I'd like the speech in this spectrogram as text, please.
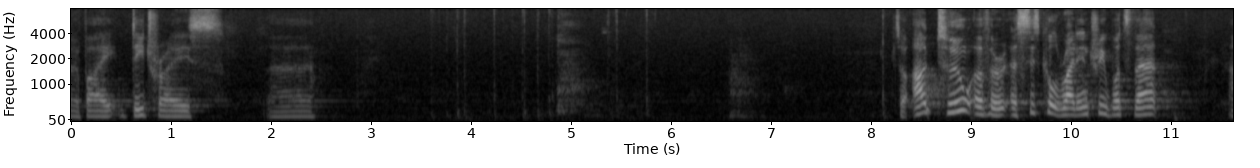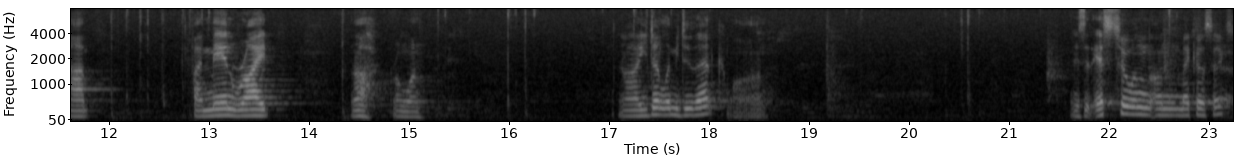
So if I dtrace uh, so arg2 of a, a syscall write entry, what's that? Um, if I man write, ah, oh, wrong one. Uh, you don't let me do that? Come on. Is it S2 on, on Mac OS X?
